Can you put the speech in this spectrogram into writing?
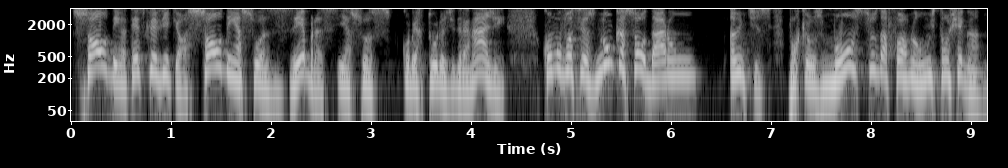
soldem, até escrevi aqui, ó, soldem as suas zebras e as suas coberturas de drenagem como vocês nunca soldaram antes, porque os monstros da Fórmula 1 estão chegando.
